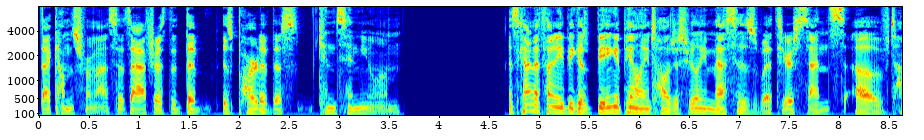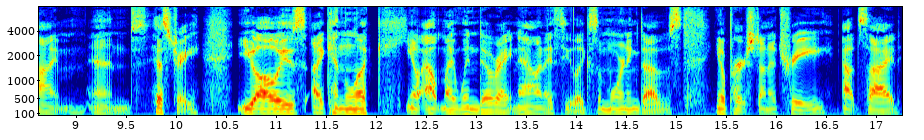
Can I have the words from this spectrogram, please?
that comes from us that's after us that, that is part of this continuum. It's kind of funny because being a paleontologist really messes with your sense of time and history. You always, I can look, you know, out my window right now and I see like some mourning doves, you know, perched on a tree outside.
